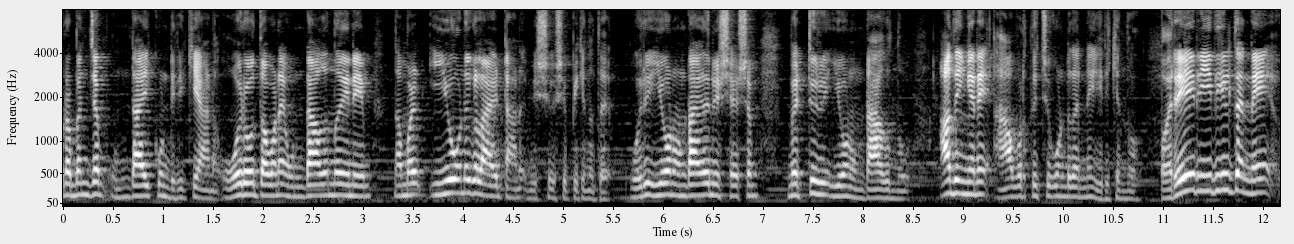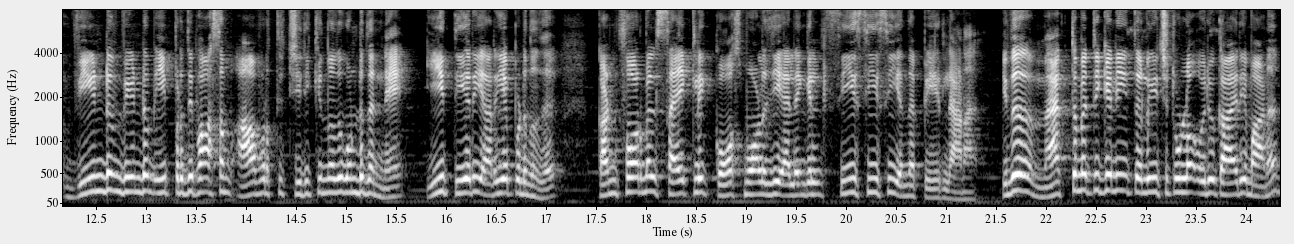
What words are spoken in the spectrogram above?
പ്രപഞ്ചം ഉണ്ടായിക്കൊണ്ടിരിക്കുകയാണ്. ഓരോ തവണ ഉണ്ടാകുന്നതിനെയും നമ്മൾ ഇയോണുകളായിട്ടാണ് വിശേഷിപ്പിക്കുന്നത്. ഒരു ഇയോൺ ഉണ്ടായതിനു ശേഷം മറ്റൊരു ഇയോൺ ഉണ്ടാകുന്നു. അതിങ്ങനെ ആവർത്തിച്ചുകൊണ്ട് തന്നെ ഇരിക്കുന്നു. ഒരേ രീതിയിൽ തന്നെ വീണ്ടും വീണ്ടും ഈ പ്രതിഭാസം ആവർത്തിച്ചിരിക്കുന്നത് കൊണ്ട് തന്നെ ഈ തിയറി അറിയപ്പെടുന്നത് കൺഫോർമൽ സൈക്ലിക് കോസ്മോളജി അല്ലെങ്കിൽ സി സി സി എന്ന പേരിലാണ്. ഇത് മാത്തമെറ്റിക്കലി തെളിയിച്ചിട്ടുള്ള ഒരു കാര്യമാണ്.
